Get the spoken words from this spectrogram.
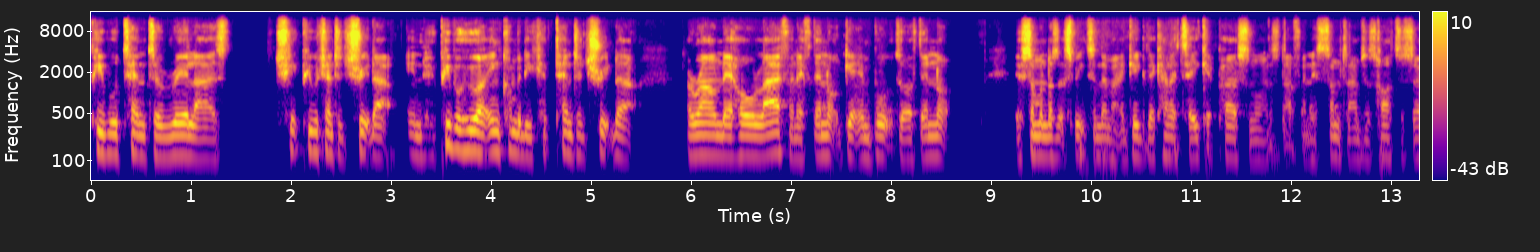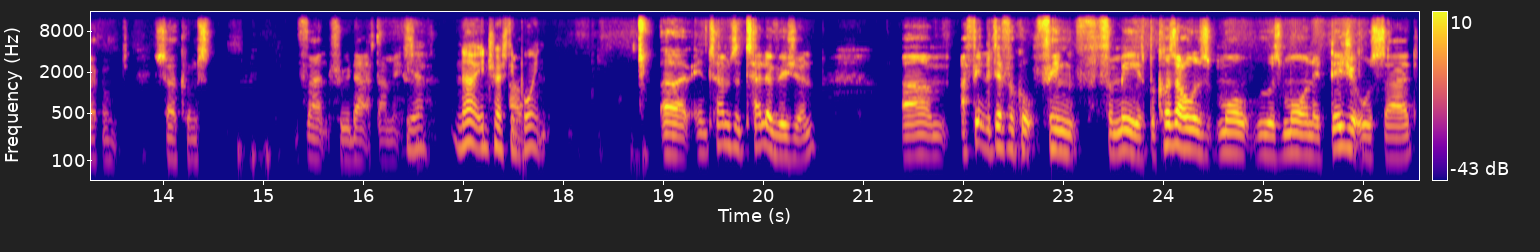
people tend to realize people tend to treat that in people who are in comedy can tend to treat that around their whole life and if they're not getting booked or if they're not if someone doesn't speak to them at a gig they kind of take it personal and stuff and it's sometimes it's hard to circum circumvent through that if that makes yeah. sense No, interesting Oh. point. uh, in terms of television, um, I think the difficult thing for me is because I was more was more on the digital side.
